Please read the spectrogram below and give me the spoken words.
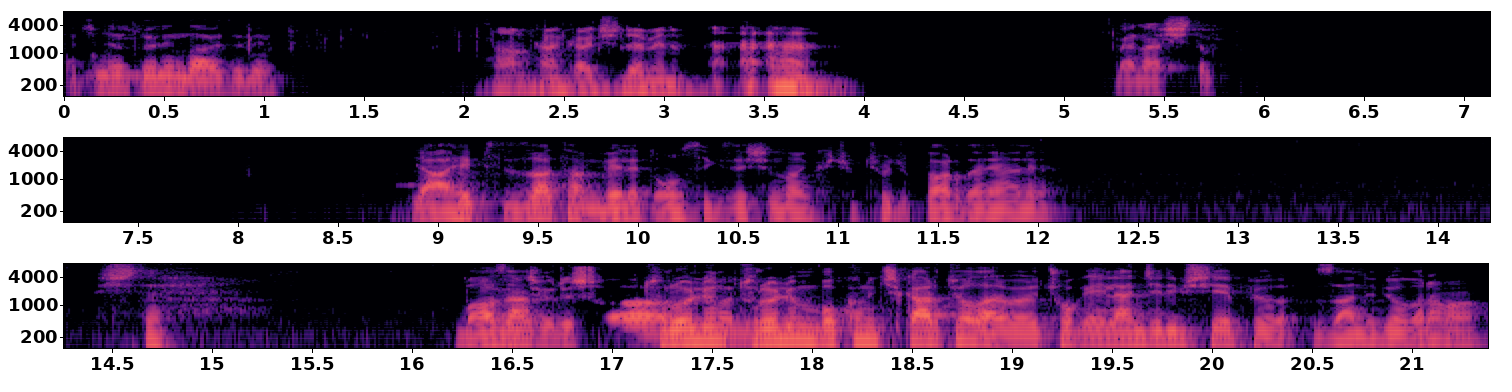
Açınca söyleyin davet edeyim. Tamam kanka açılıyor benim. Ben açtım. Ya hepsi zaten velet 18 yaşından küçük çocuklar da yani. İşte. Bazen Monitörü sağa, trollün trollün bokunu çıkartıyorlar böyle. Çok eğlenceli bir şey yapıyor zannediyorlar ama.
